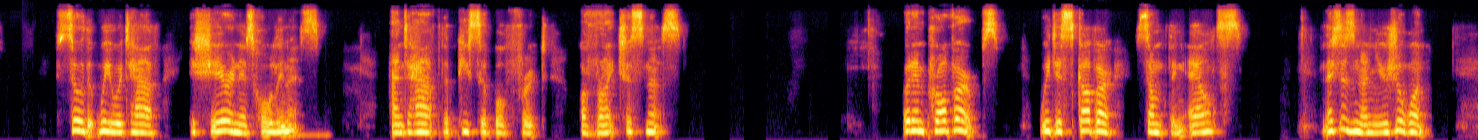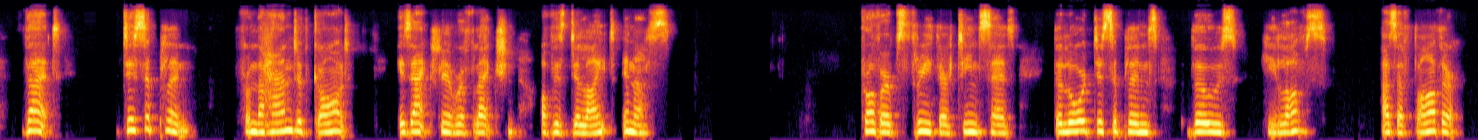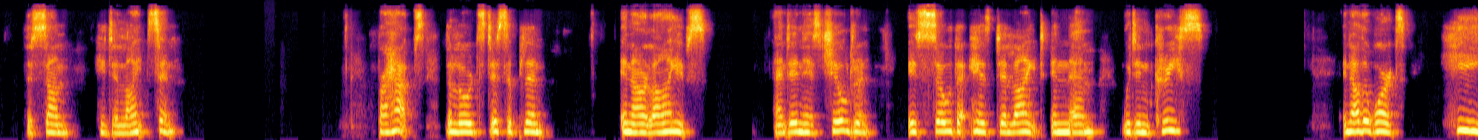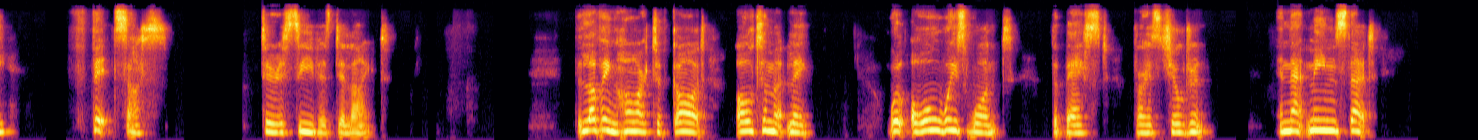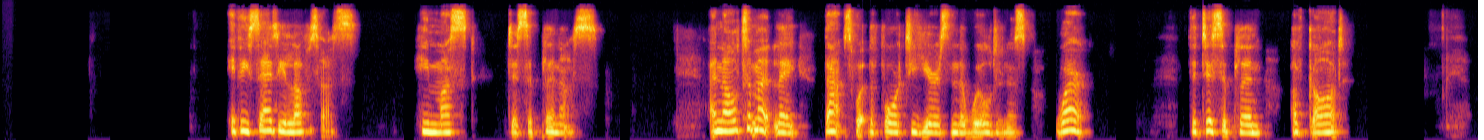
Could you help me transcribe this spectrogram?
so that we would have a share in his holiness and have the peaceable fruit of righteousness. But in Proverbs, we discover something else. This is an unusual one that discipline from the hand of God is actually a reflection of his delight in us. Proverbs 3:13 says, "The Lord disciplines those he loves, as a father the son he delights in." Perhaps the Lord's discipline in our lives and in his children is so that his delight in them would increase. In other words, he fits us to receive his delight. The loving heart of God ultimately will always want the best for his children. And that means that if he says he loves us, he must discipline us. And ultimately, that's what the 40 years in the wilderness were the discipline of God.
